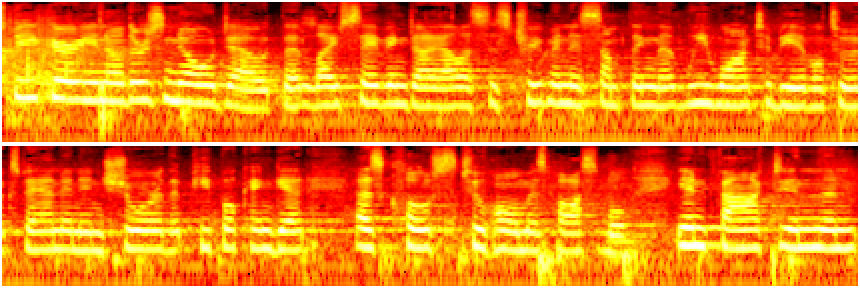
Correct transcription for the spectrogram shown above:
Speaker, you know, there's no doubt that life-saving dialysis treatment is something that we want to be able to expand and ensure that people can get as close to home as possible. In fact, in the,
